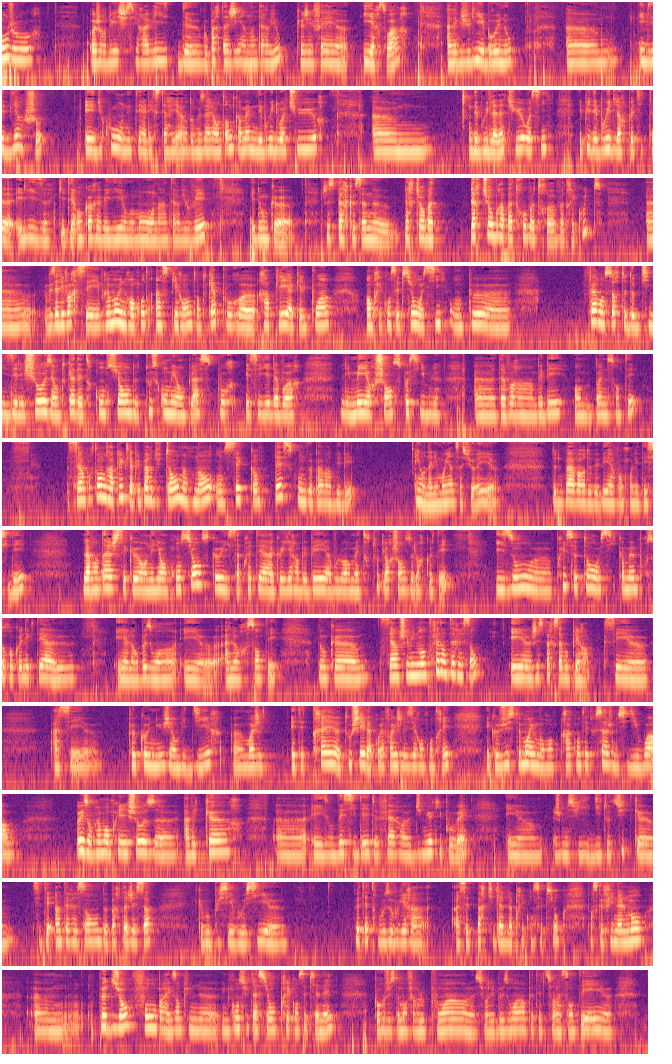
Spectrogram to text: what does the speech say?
Bonjour. Aujourd'hui, je suis ravie de vous partager un interview que j'ai fait euh, hier soir avec Julie et Bruno. Euh, il faisait bien chaud et du coup, on était à l'extérieur, donc vous allez entendre quand même des bruits de voiture, euh, des bruits de la nature aussi, et puis des bruits de leur petite Élise qui était encore réveillée au moment où on a interviewé. Et donc, j'espère que ça ne perturbera, pas trop votre écoute. Euh, vous allez voir, c'est vraiment une rencontre inspirante, en tout cas pour euh, rappeler à quel point en préconception aussi on peut euh, faire en sorte d'optimiser les choses et en tout cas d'être conscient de tout ce qu'on met en place pour essayer d'avoir les meilleures chances possibles d'avoir un bébé en bonne santé. C'est important de rappeler que la plupart du temps maintenant on sait quand est-ce qu'on ne veut pas avoir de bébé et on a les moyens de s'assurer de ne pas avoir de bébé avant qu'on l'ait décidé. L'avantage, c'est qu'en ayant conscience qu'ils s'apprêtaient à accueillir un bébé et à vouloir mettre toutes leurs chances de leur côté, ils ont euh, pris ce temps aussi quand même pour se reconnecter à eux et à leurs besoins et euh, à leur santé. Donc euh, c'est un cheminement très intéressant et j'espère que ça vous plaira. C'est assez peu connu, j'ai envie de dire. moi j'ai été très touchée la première fois que je les ai rencontrés et que justement ils m'ont raconté tout ça, je me suis dit waouh eux, ils ont vraiment pris les choses euh, avec cœur euh, et ils ont décidé de faire euh, du mieux qu'ils pouvaient. Et je me suis dit tout de suite que c'était intéressant de partager ça, que vous puissiez vous aussi peut-être vous ouvrir à, cette partie-là de la préconception, parce que finalement, peu de gens font par exemple une, une consultation préconceptionnelle pour justement faire le point sur les besoins, peut-être sur la santé,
